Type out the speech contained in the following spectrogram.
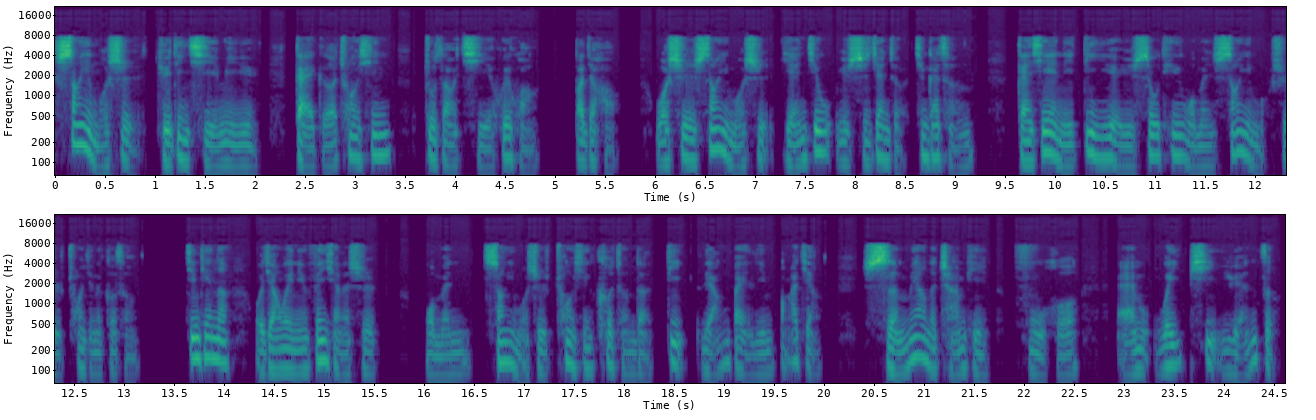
商业模式决定企业命运，改革创新铸造企业辉煌。大家好，我是商业模式研究与实践者金开成，感谢你订阅与收听我们商业模式创新的课程。今天呢，我将为您分享的是我们商业模式创新课程的第两百零八讲：什么样的产品符合 MVP 原则？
